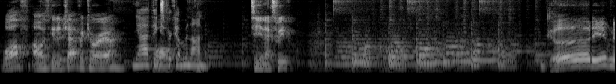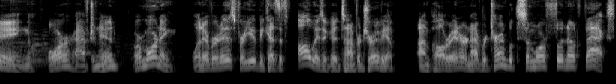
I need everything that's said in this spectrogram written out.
Well, always get a chat, Victoria. Yeah. Thanks well, for coming on. See you next week. Good evening, or afternoon, or morning, whatever it is for you, because it's always a good time for trivia. I'm Paul Rayner, and I've returned with some more footnote facts.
